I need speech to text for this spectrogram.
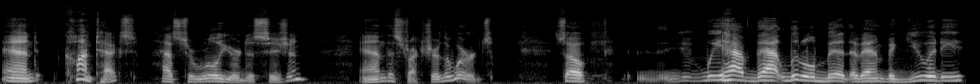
And context has to rule your decision and the structure of the words. So we have that little bit of ambiguity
